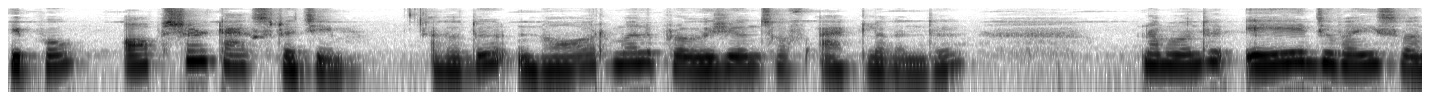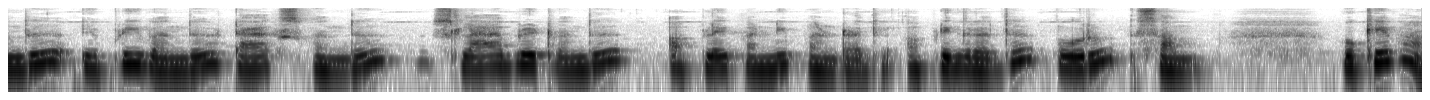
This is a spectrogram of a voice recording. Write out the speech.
இப்போது ஆப்ஷனல் டேக்ஸ் ரெஜீம் அதாவது நார்மல் ப்ரொவிஷன்ஸ் ஆஃப் ஆக்டில் வந்து நம்ம வந்து ஏஜ் வைஸ் வந்து எப்படி வந்து டேக்ஸ் வந்து ஸ்லாப் ரேட் வந்து அப்ளை பண்ணி பண்ணுறது அப்படிங்கிறது ஒரு சம் ஓகேவா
